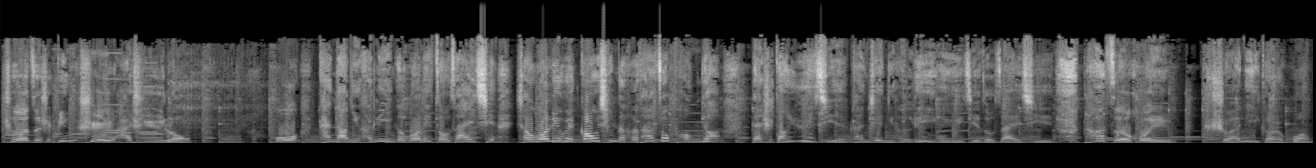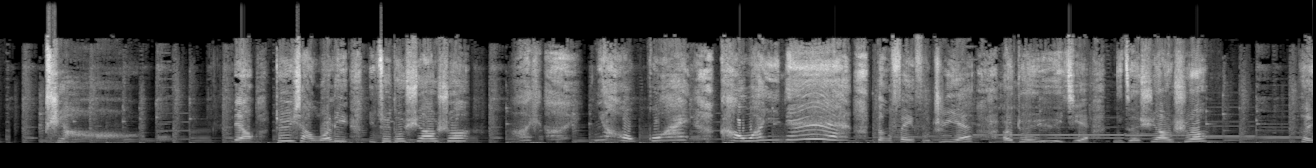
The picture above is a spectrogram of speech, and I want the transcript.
车子是宾士还是玉龙？五看到你和另一个萝莉走在一起，小萝莉会高兴的和他做朋友，但是当御姐看见你和另一个御姐走在一起，她则会甩你一个耳光。啪！六对于小萝莉，你最多需要说：哎呀，你好乖。好玩一点等肺腑之言，而对于御姐，你则需要说：“嘿，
